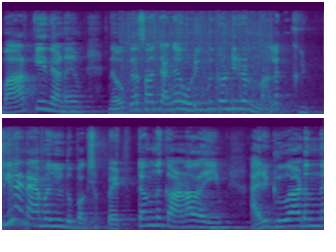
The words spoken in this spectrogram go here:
മാർക്ക് ചെയ്താണ്. നോക്കുന്ന സമയത്ത് അങ്ങനെ ഓടിപ്പോയിക്കൊണ്ടിരിക്കണം നല്ല കിട്ടിയില്ല ഡാമേജ് ചെയ്തു. പക്ഷെ പെട്ടെന്ന് കാണാതായും. ആര് ഗ്ലൂ ആടുന്ന?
